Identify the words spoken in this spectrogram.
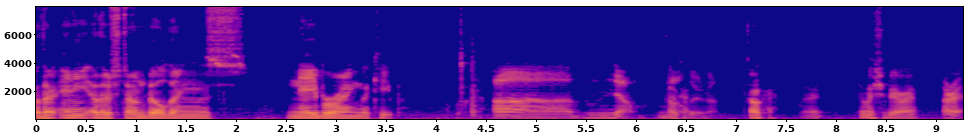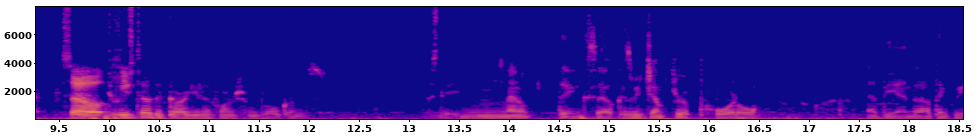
Are there any other stone buildings neighboring the keep? Um, no, no, Okay. they're not. Okay. All right. Then we should be all right. All right. So Do we he, still have the guard uniforms from Volgrim's estate? Mm, I don't think so, because we jumped through a portal at the end. I don't think we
